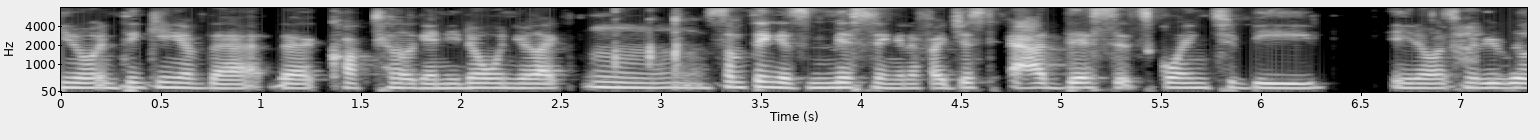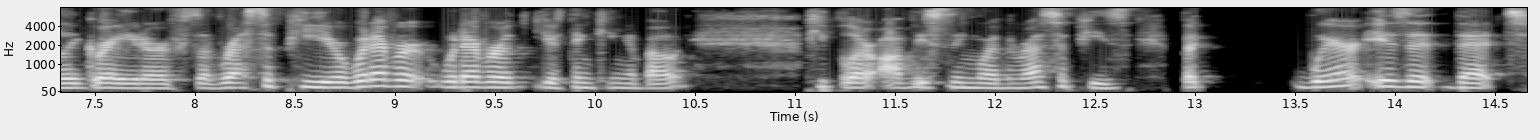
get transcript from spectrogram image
you know and thinking of that that cocktail again you know when you're like mm, something is missing and if i just add this it's going to be you know it's going to be really great or if it's a recipe or whatever whatever you're thinking about people are obviously more than recipes but where is it that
